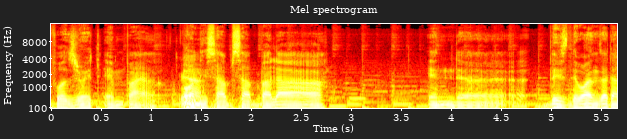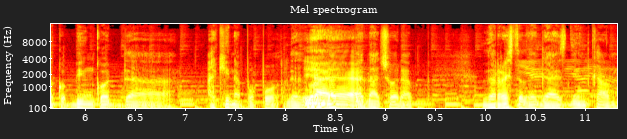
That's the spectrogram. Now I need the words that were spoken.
408 Empire Yeah. on Isab Sabala and uh, there's the ones that are co- being called uh, Akina Popo there's Yeah, one that, yeah, yeah. that, that showed up the rest of the guys didn't come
